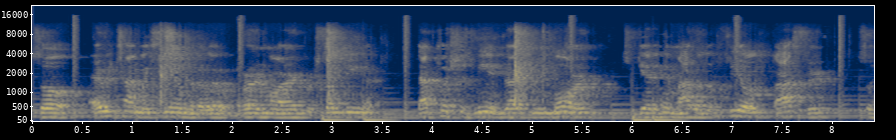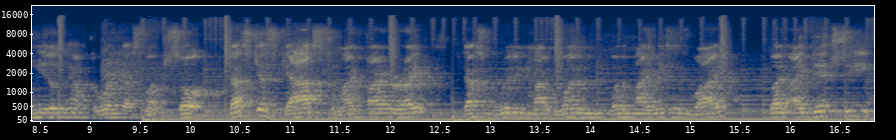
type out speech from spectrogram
So every time I see him with a little burn mark or something, that pushes me and drives me more to get him out of the field faster so he doesn't have to work as much. So that's just gas to my fire, right? That's really my one one of my reasons why. But I did see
